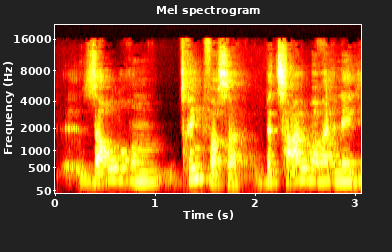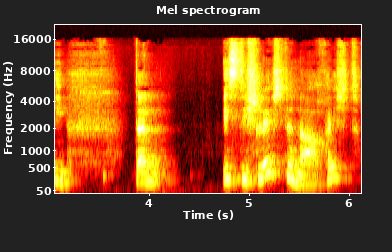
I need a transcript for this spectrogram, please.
äh, sauberem Trinkwasser, bezahlbarer Energie, dann ist die schlechte Nachricht,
